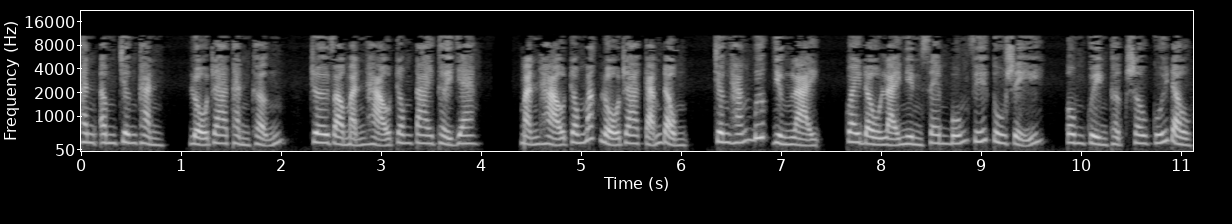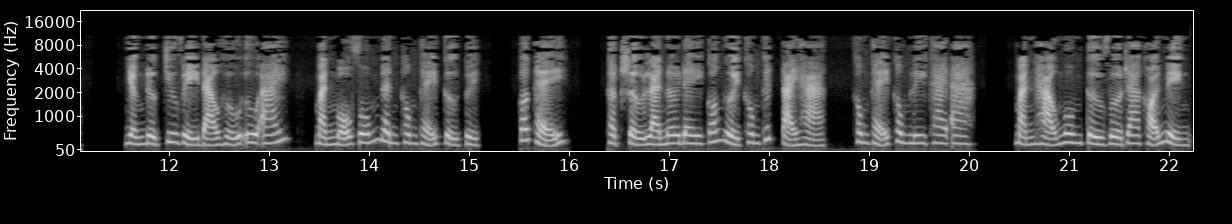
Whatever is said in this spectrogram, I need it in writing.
thanh âm chân thành, lộ ra thành khẩn, rơi vào Mạnh Hạo trong tai thời gian. Mạnh Hạo trong mắt lộ ra cảm động, chân hắn bước dừng lại, quay đầu lại nhìn xem bốn phía tu sĩ, ôm quyền thật sâu cúi đầu. Nhận được chư vị đạo hữu ưu ái, Mạnh Mỗ vốn nên không thể cự tuyệt. Có thể, thật sự là nơi đây có người không thích tại hạ, không thể không ly khai a. Mạnh Hạo ngôn từ vừa ra khỏi miệng,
